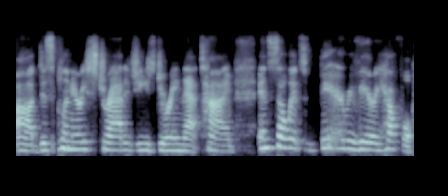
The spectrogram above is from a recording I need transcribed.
uh, disciplinary strategies during that time. And so it's very, very helpful.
